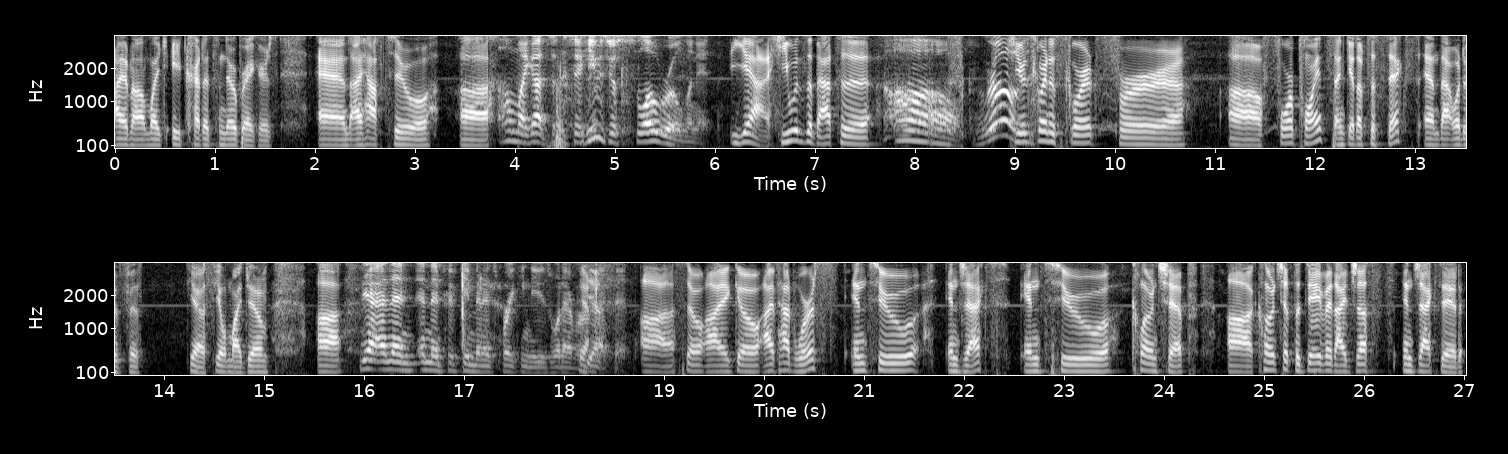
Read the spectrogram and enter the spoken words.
I'm on like eight credits and no breakers, and I have to. Uh, Oh my god! So, so he was just slow rolling it. yeah, he was about to. Oh, gross. He was going to score it for uh, four points and get up to six, and that would have, you know, sealed my doom. Uh, yeah, and then and then 15 minutes breaking news, whatever. Yeah. That's it. Uh, so I go, I've had worse into inject, into clone chip. Uh, clone chip the David I just injected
